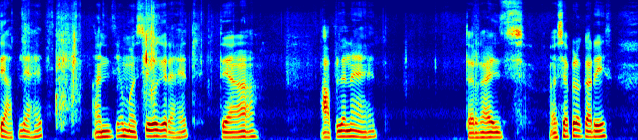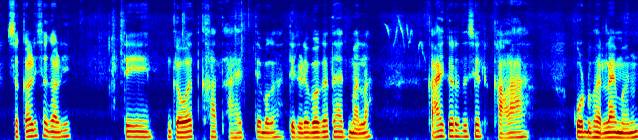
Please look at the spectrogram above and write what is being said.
ते आपले आहेत. आणि त्या म्हशी वगैरे आहेत त्या आपल्या नाही आहेत. तर गाईज अशा प्रकारे सकाळी सकाळी ते गवत खात आहेत ते बघा तिकडे बघत आहेत मला. काय करत असेल? काळा कोट भरला आहे म्हणून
